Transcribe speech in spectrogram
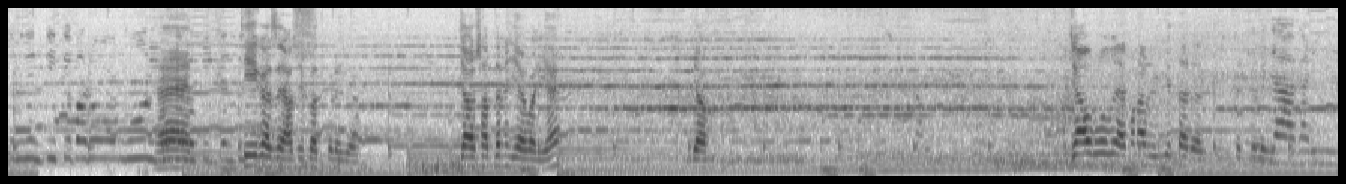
তুমি যেন দিতে পারো মন হ্যাঁ ঠিক আছে আশীর্বাদ করে যাও। যাও সাবধানে যাও বাড়ি হ্যাঁ? যাও। যাও রোগ এখন আর ইয়ে তার চলে যা গাড়ি নিয়ে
